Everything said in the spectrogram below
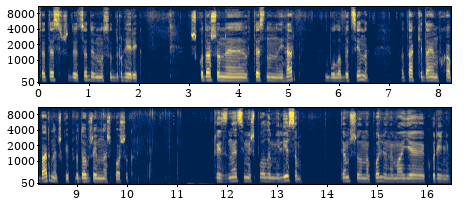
це 1992 рік. Шкода, що не втиснений герб, була би ціна. А так кидаємо в хабарничку і продовжуємо наш пошук. Різниця між полем і лісом тим, що на полі немає корінів.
